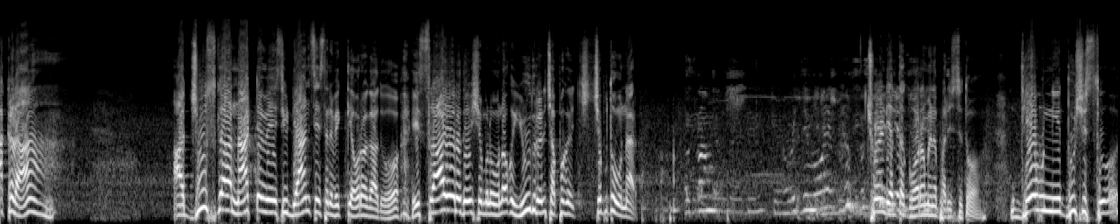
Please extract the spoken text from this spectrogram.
అక్కడ ఆ జ్యూస్గా నాట్యం వేసి డ్యాన్స్ చేసిన వ్యక్తి ఎవరో కాదు ఇస్రాయేల్ దేశంలో ఉన్న ఒక యూదులని చెప్ప చెబుతూ ఉన్నారు. చూడండి ఎంత ఘోరమైన పరిస్థితో. దేవుణ్ణి దూషిస్తూ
